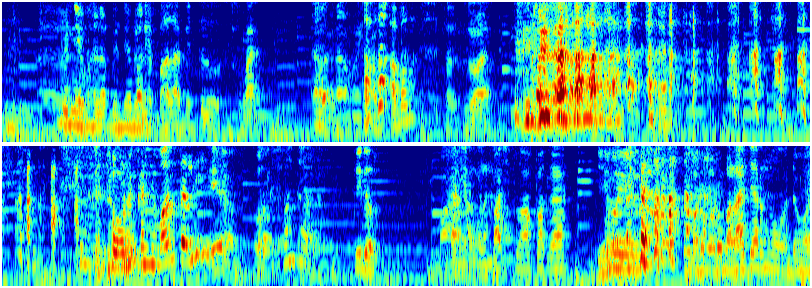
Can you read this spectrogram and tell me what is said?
Hmm. eh, dunia balap dunia dunia balap balap itu SWAT Apa? Apa? apa? SWAT Kata orang kasih bantal nih. iya orang kasih pantai Tidur. Ah, lepas tuh apa kah Iya. Oh, iya. baru-baru belajar mau dan mau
